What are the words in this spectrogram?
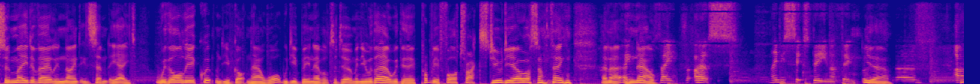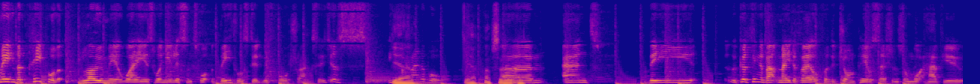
to Maida Vale in 1978 with all the equipment you've got now, what would you have been able to do? I mean, you were there with a, probably a four-track studio or something, and, uh, and now, eight, uh, maybe 16, I think. But, Yeah. Um, I mean, the people that blow me away is when you listen to what the Beatles did with four tracks. It's just Yeah. incredible. yeah, absolutely, Um, and the the good thing about Maida Vale for the John Peel sessions and what have you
